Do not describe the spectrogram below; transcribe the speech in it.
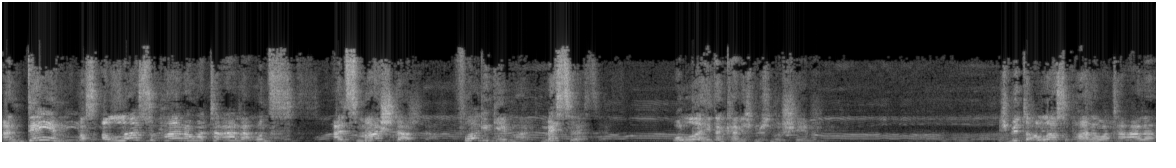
an dem, was Allah subhanahu wa ta'ala uns als Maßstab vorgegeben hat, messe, Wallahi, dann kann ich mich nur schämen. Ich bitte Allah subhanahu wa ta'ala,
